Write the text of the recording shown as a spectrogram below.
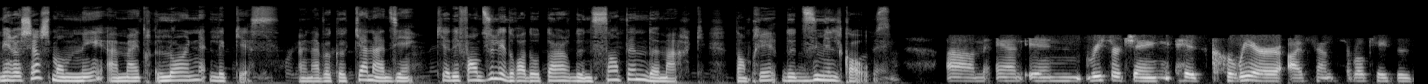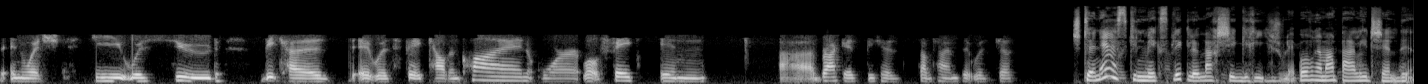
Mes recherches m'ont mené à maître Lorne Lipkiss, un avocat canadien qui a défendu les droits d'auteur d'une centaine de marques dans près de 10 000 causes. Um, and in researching his career, I've found several cases in which he was sued because it was fake Calvin Klein or, well, fake in uh, brackets because sometimes it was just Je tenais à ce qu'il m'explique le marché gris. Je voulais pas vraiment parler de Sheldon,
